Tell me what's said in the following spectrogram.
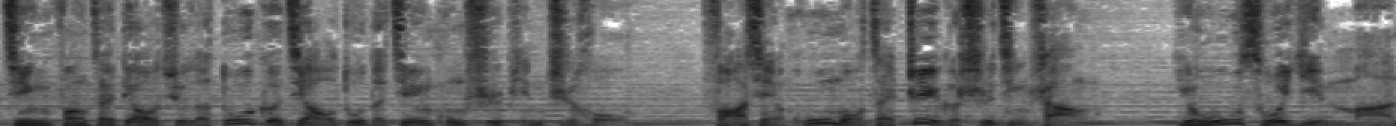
警方在调取了多个角度的监控视频之后，发现胡某在这个事情上有所隐瞒。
